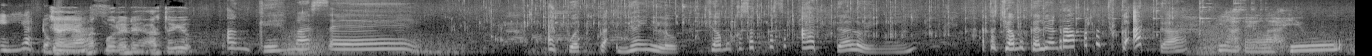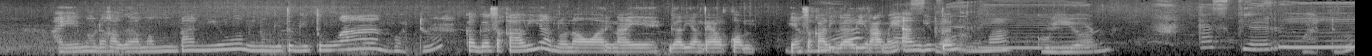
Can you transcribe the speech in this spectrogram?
iya dong Jaya Mas. hangat boleh deh, atuh yuk. Enggak Mas eh. Eh buat mbaknya ini loh, jamu keset-keset ada loh ini. Atau jamu galian rapat tuh juga ada. Ya elah yuk. Ayo mah udah kagak mempan yuk minum gitu-gituan. Waduh. Kagak sekalian lo nawarin aye galian telkom. Yang sekali gali ramean gitu. Ini mah guyon. Es. Waduh.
